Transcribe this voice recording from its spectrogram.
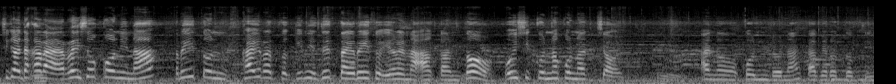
けど違うだから冷蔵庫になレート帰ら時に絶対レート入れなあかんと美味しくなくなっちゃう。あの今度な食べる時。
